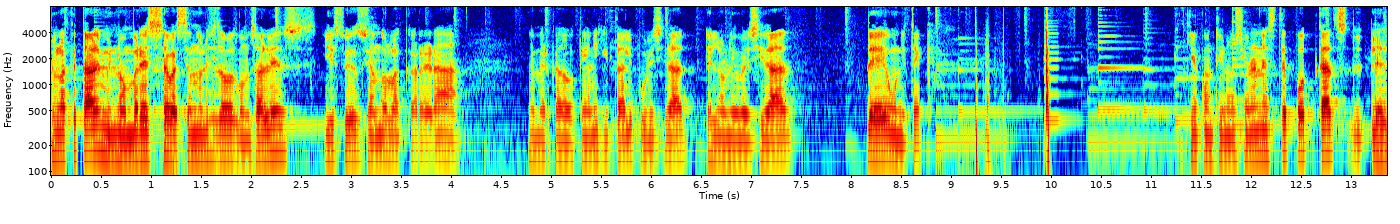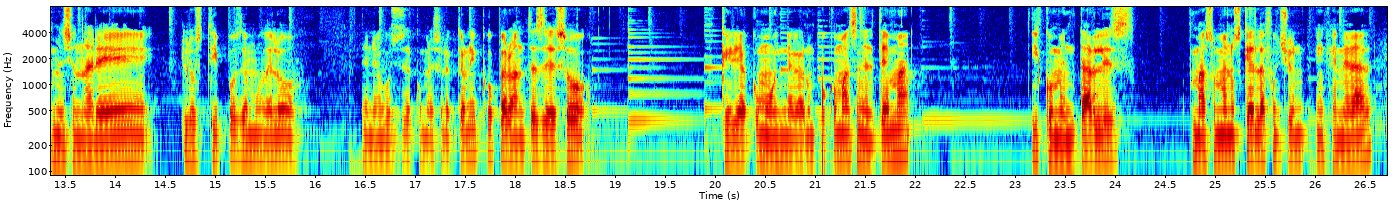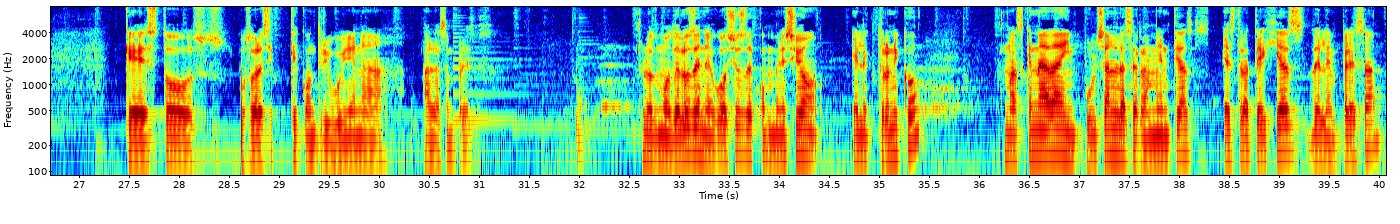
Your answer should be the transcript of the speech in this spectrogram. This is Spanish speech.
Hola, ¿qué tal? Mi nombre es Sebastián Ulises González y estoy estudiando la carrera de Mercadotecnia Digital y Publicidad en la Universidad de Unitec. Y a continuación en este podcast les mencionaré los tipos de modelo de negocios de comercio electrónico, pero antes de eso quería como indagar un poco más en el tema y comentarles más o menos qué es la función en general que estos pues que contribuyen a, a las empresas. Los modelos de negocios de comercio electrónico más que nada impulsan las herramientas, estrategias de la empresa,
